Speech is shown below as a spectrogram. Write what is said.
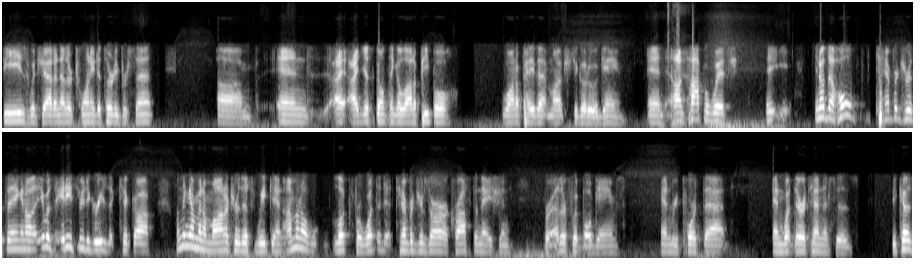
fees, which add another twenty to thirty percent. Um, and I, I just don't think a lot of people want to pay that much to go to a game. And on top of which, it, you know, the whole temperature thing and all, it was 83 degrees at kickoff. One thing I'm going to monitor this weekend, I'm going to look for what the temperatures are across the nation for other football games and report that and what their attendance is. Because,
